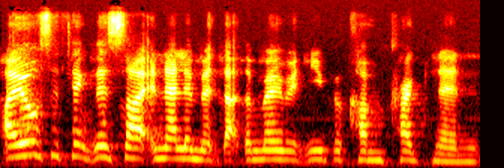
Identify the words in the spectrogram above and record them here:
I also think there's like an element that the moment you become pregnant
